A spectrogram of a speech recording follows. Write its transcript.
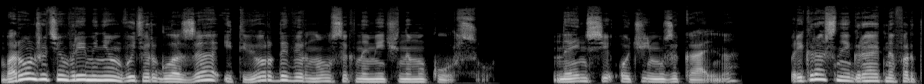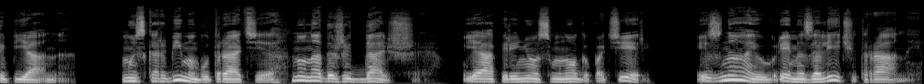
Барон же тем временем вытер глаза и твердо вернулся к намеченному курсу. Нэнси очень музыкальна, прекрасно играет на фортепиано. Мы скорбим об утрате, но надо жить дальше. Я перенес много потерь и знаю, время залечит раны.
